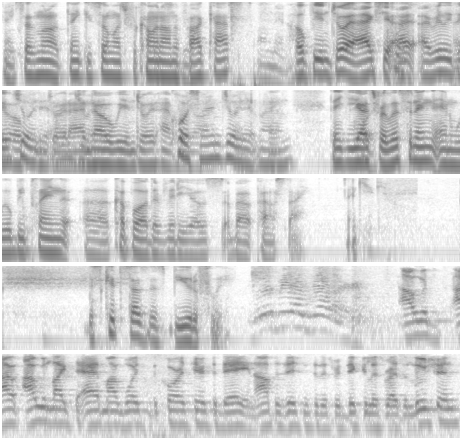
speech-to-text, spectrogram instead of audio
Thank you. Ustadh Morad, thank you so much for coming on the podcast. Amen. Hope you enjoy it. Actually, I, I really do I hope you enjoyed it. I, enjoyed I know it. we enjoyed having Of course, I enjoyed it, man. Thank, thank you guys for listening, and we'll be playing a couple other videos about Palestine. Thank you. This kid says this beautifully. I would I, I would like to add my voice to the chorus here today in opposition to this ridiculous resolution.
